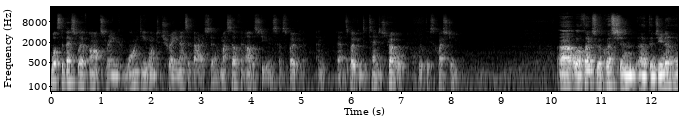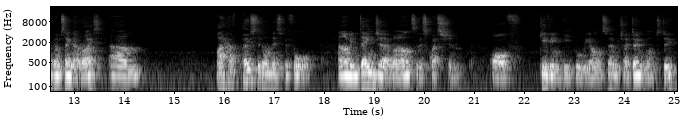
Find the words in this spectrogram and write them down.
what's the best way of answering why do you want to train as a barrister? Myself and other students have spoken and uh, spoken to tend to struggle with this question. Uh, well, thanks for the question, uh, Tangina. I hope I'm saying that right. Um, I have posted on this before, and I'm in danger when I answer this question of giving people the answer, which I don't want to do.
